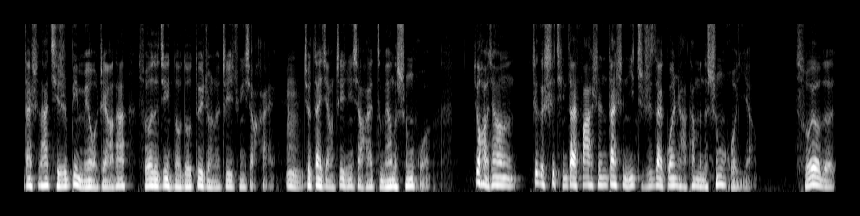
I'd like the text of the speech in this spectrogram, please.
但是他其实并没有这样，他所有的镜头都对准了这一群小孩，嗯，就在讲这群小孩怎么样的生活，就好像这个事情在发生，但是你只是在观察他们的生活一样。所有的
